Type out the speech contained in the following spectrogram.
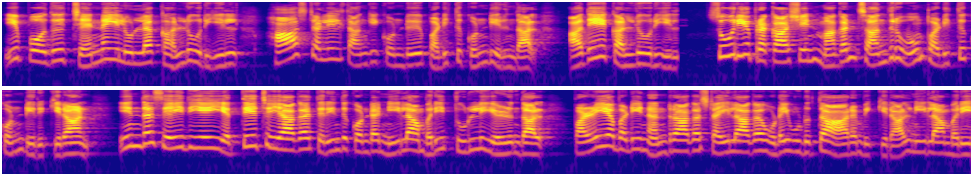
இப்போது சென்னையில் உள்ள கல்லூரியில் ஹாஸ்டலில் தங்கிக் கொண்டு படித்து கொண்டிருந்தாள். அதே கல்லூரியில் சூரிய பிரகாஷின் மகன் சந்துருவும் படித்து கொண்டிருக்கிறான். இந்த செய்தியை எத்தேச்சையாக தெரிந்து கொண்ட நீலாம்பரி துள்ளி எழுந்தாள். பழையபடி நன்றாக ஸ்டைலாக உடை உடுத்த ஆரம்பிக்கிறாள் நீலாம்பரி.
